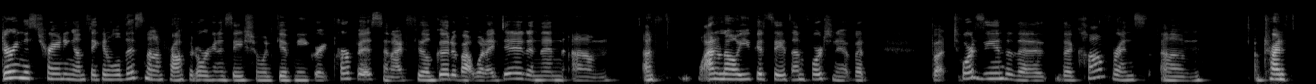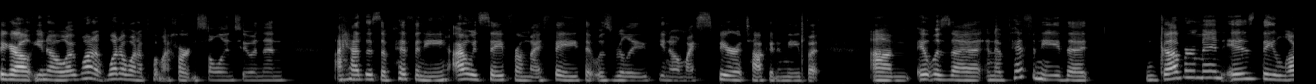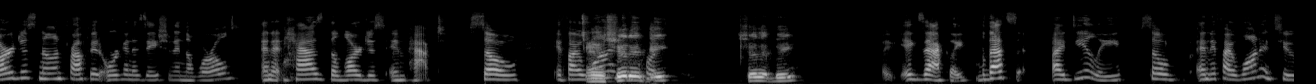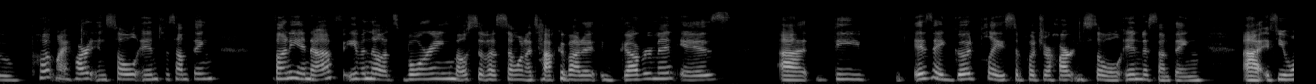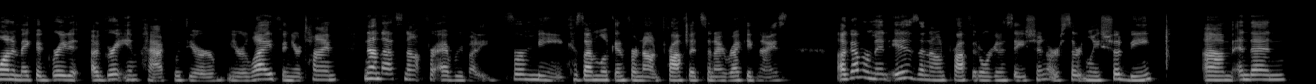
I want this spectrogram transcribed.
during this training, I'm thinking, well, this nonprofit organization would give me great purpose, and I'd feel good about what I did. And then, um, I don't know, you could say it's unfortunate, but but towards the end of the the conference, um, I'm trying to figure out, you know, I want what I want to put my heart and soul into, and then I had this epiphany. I would say from my faith, it was really, you know, my spirit talking to me, but um, it was a, an epiphany that government is the largest nonprofit organization in the world and it has the largest impact. So if I And want should it be? Should it be? exactly well that's ideally so and if i wanted to put my heart and soul into something funny enough even though it's boring most of us don't want to talk about it government is uh, the is a good place to put your heart and soul into something uh, if you want to make a great a great impact with your your life and your time now that's not for everybody for me because i'm looking for nonprofits and i recognize a government is a nonprofit organization or certainly should be um, and then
